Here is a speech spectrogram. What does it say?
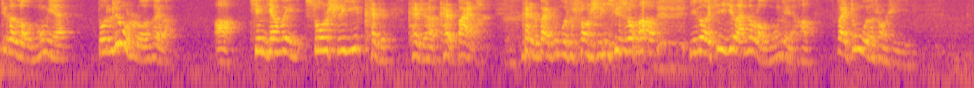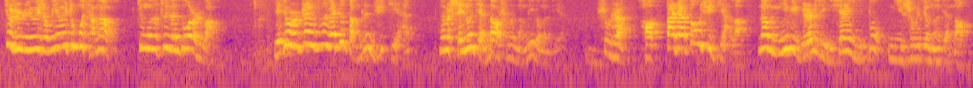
这个老农民都六十多岁了。啊，天天为双十一开始 开始开始拜了，开始拜中国的双十一是吧？一个新西兰的老农民哈，拜中国的双十一，就是因为什么？因为中国强大了，中国的资源多了是吧？也就是这些资源就等着你去捡，那么谁能捡到是不是能力的问题？是不是？好，大家都去捡了，那么你比别人领先一步，你是不是就能捡到？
